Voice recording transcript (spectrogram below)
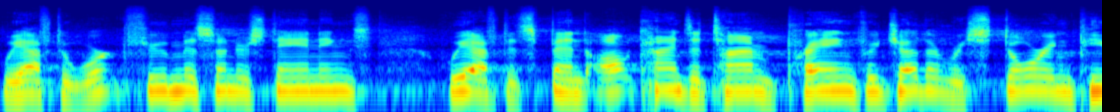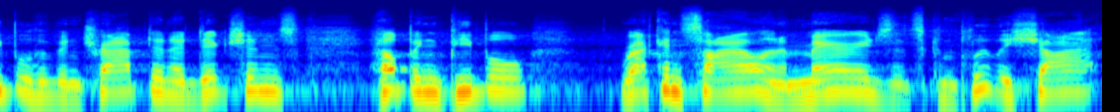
we have to work through misunderstandings, we have to spend all kinds of time praying for each other, restoring people who've been trapped in addictions, helping people reconcile in a marriage that's completely shot.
